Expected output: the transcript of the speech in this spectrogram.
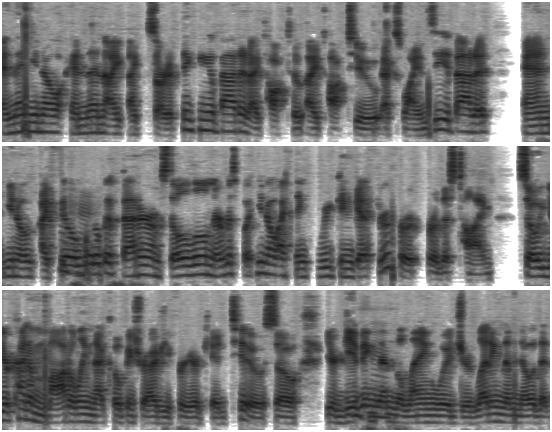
and then you know and then I, I started thinking about it. I talked to i talked to x y and z about it. And you know i feel mm-hmm. a little bit better. I'm still a little nervous but you know i think we can get through for, for this time. So you're kind of modeling that coping strategy for your kid too. So you're giving mm-hmm. them the language. You're letting them know that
